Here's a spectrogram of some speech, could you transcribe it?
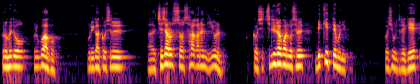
그럼에도 불구하고 우리가 그것을 어, 제자로서 살아가는 이유는 그것이 진리라고 하는 것을 믿기 때문이고 그것이 우리들에게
